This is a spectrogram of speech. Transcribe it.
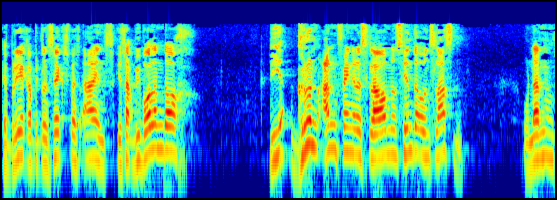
Hebräer Kapitel 6, Vers 1 gesagt, wir wollen doch die Grundanfänge des Glaubens hinter uns lassen. Und dann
